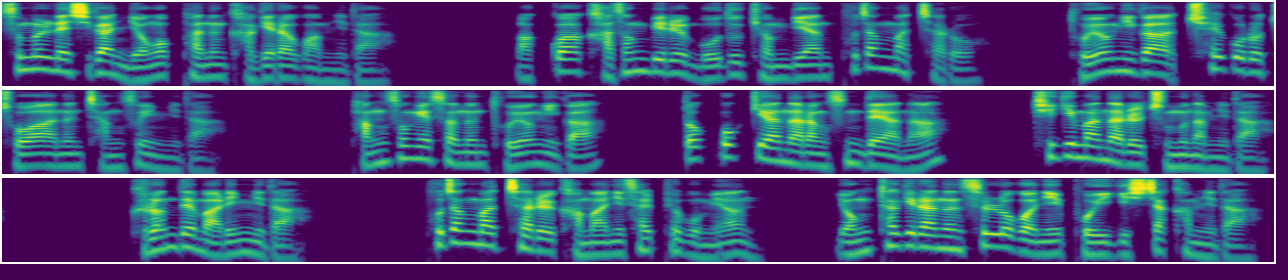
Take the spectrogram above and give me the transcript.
24시간 영업하는 가게라고 합니다. 맛과 가성비를 모두 겸비한 포장마차로 도영이가 최고로 좋아하는 장소입니다. 방송에서는 도영이가 떡볶이 하나랑 순대 하나, 튀김 하나를 주문합니다. 그런데 말입니다. 포장마차를 가만히 살펴보면 영탁이라는 슬로건이 보이기 시작합니다.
